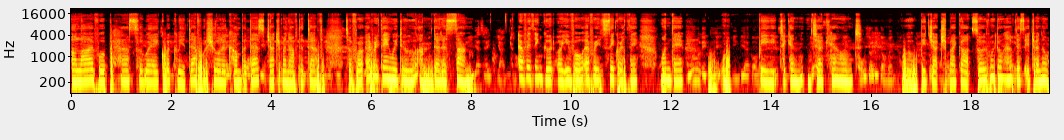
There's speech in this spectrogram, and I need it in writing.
our life will pass away quickly. Death will surely come, but there's judgment after death. So, for everything we do under the sun, everything good or evil, every secret thing, one day will be taken into account, will be judged by God. So if we don't have this eternal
